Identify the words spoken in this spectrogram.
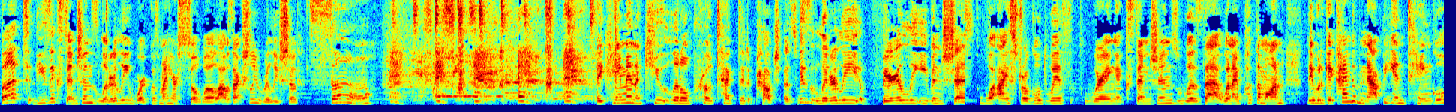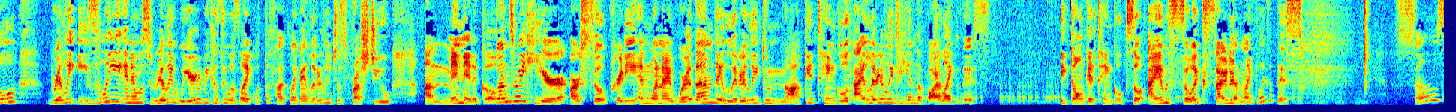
But these extensions literally work with my hair so well. I was actually really shook. So, they came in a cute little protected pouch as well. These literally barely even shed. What I struggled with wearing extensions was that when I put them on, they would get kind of nappy and tangle really easily and it was really weird because it was like what the fuck like I literally just brushed you a minute ago. The ones right here are so pretty and when I wear them they literally do not get tangled. I literally be in the bar like this. They don't get tangled so I am so excited. I'm like look at this. So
